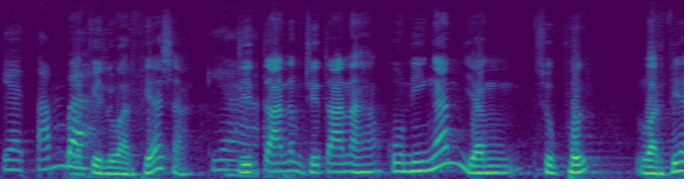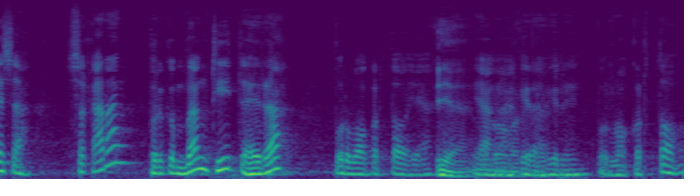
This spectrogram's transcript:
Ya tambah. lebih luar biasa. Iya. Ditanam di tanah kuningan yang subur luar biasa. Sekarang berkembang di daerah Purwokerto ya, Iya, yang akhir-akhir ini Purwokerto,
